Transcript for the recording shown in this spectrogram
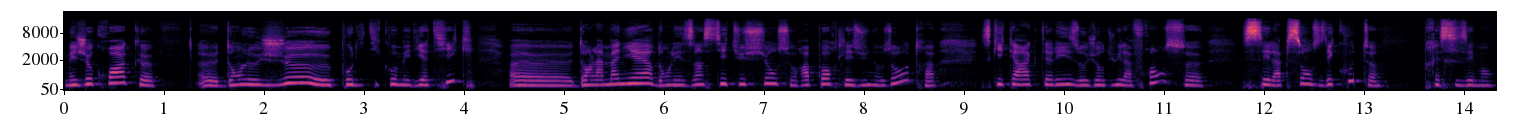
Mais je crois que euh, dans le jeu politico-médiatique, euh, dans la manière dont les institutions se rapportent les unes aux autres, ce qui caractérise aujourd'hui la France, euh, c'est l'absence d'écoute, précisément.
